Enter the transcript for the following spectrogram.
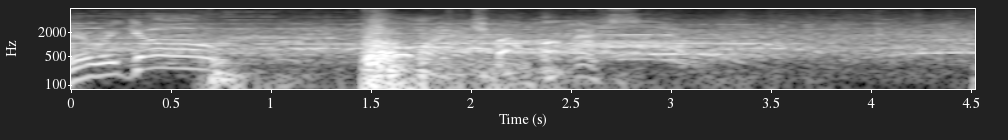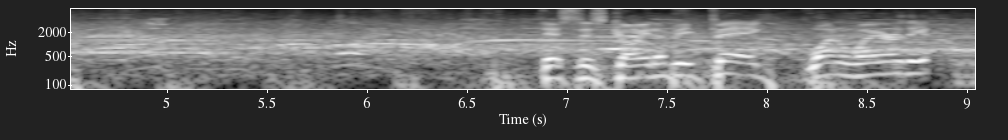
Here we go. Oh, my gosh. This is going to be big, one way or the other.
